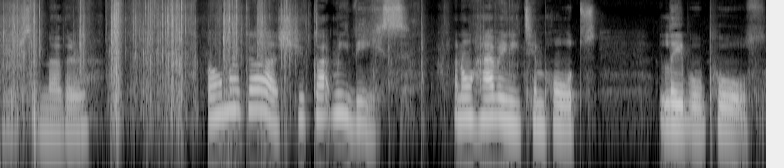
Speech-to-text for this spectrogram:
Here's another. Oh my gosh, you got me these. I don't have any Tim Holtz label pulls.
